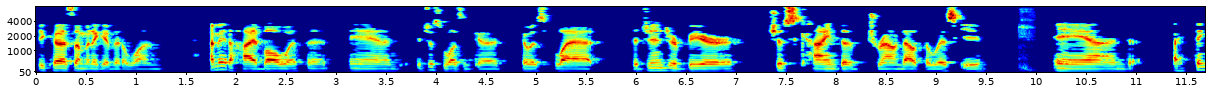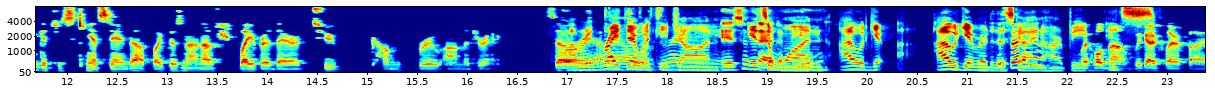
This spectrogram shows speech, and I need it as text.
because I'm going to give it a one. I made a highball with it and it just wasn't good. It was flat. The ginger beer just kind of drowned out the whiskey and I think it just can't stand up. Like there's not enough flavor there to come through on the drink. So Right yeah. right there with you, John. Isn't it's that a a one. mule? I would get. I would get rid of Is this guy a in a heartbeat. Wait, hold on. It's- We got to clarify.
